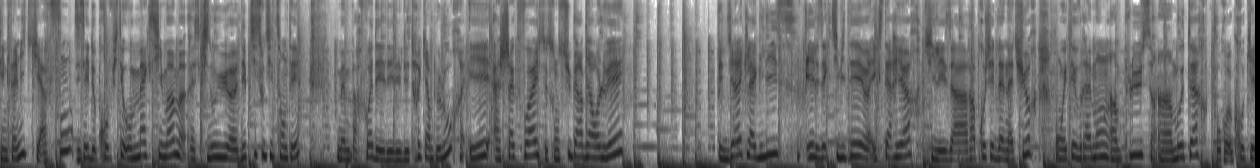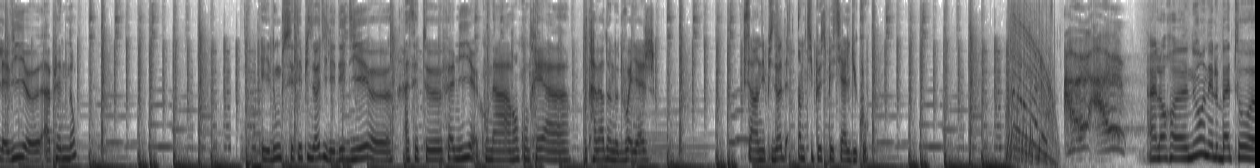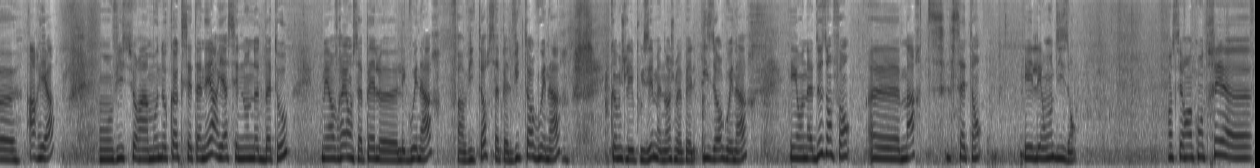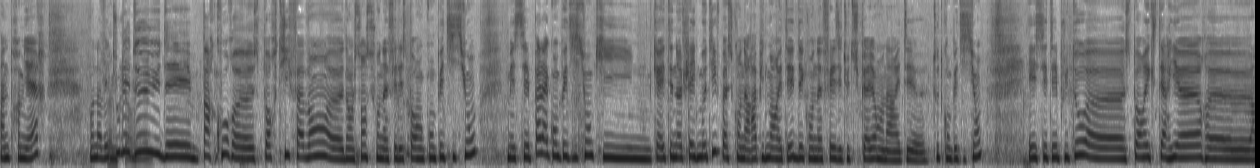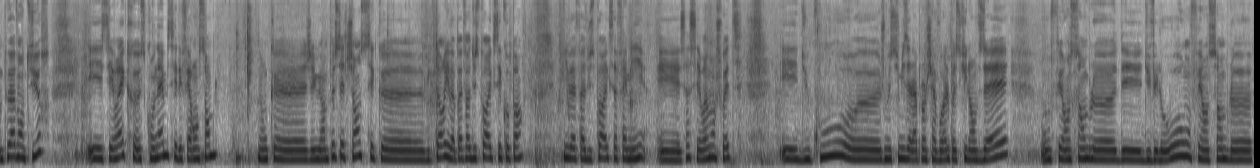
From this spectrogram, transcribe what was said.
C'est une famille qui, à fond, essaye de profiter au maximum parce qu'ils ont eu euh, des petits soucis de santé, même parfois des, trucs un peu lourds. Et à chaque fois, ils se sont super bien relevés. Je dirais que la glisse et les activités euh, extérieures qui les a rapprochés de la nature ont été vraiment un plus, un moteur pour euh, croquer la vie à pleines dents. Et donc cet épisode, il est dédié à cette famille qu'on a rencontrée au travers de notre voyage. C'est un épisode un petit peu spécial du coup. Alors euh, nous, on est le bateau euh, Aria. On vit sur un monocoque cette année. Aria, c'est le nom de notre bateau. Mais en vrai, on s'appelle euh, les Gwenard. Enfin, Victor s'appelle Victor Gwenard. Comme je l'ai épousé, maintenant je m'appelle Isor Gwenard. Et on a deux enfants, Marthe, 7 ans, et Léon, 10 ans. On s'est rencontrés fin de première. On avait tous les deux eu des parcours euh, sportifs avant, euh, dans le sens où on a fait des sports en compétition, mais c'est pas la compétition qui, qui a été notre leitmotiv parce qu'on a rapidement arrêté. Dès qu'on a fait les études supérieures, on a arrêté euh, toute compétition. Et c'était plutôt euh, sport extérieur, euh, un peu aventure. Et c'est vrai que ce qu'on aime, c'est les faire ensemble. Donc euh, j'ai eu un peu cette chance, c'est que Victor, il va pas faire du sport avec ses copains, il va faire du sport avec sa famille. Et ça, c'est vraiment chouette. Et du coup, euh, je me suis mise à la planche à voile parce qu'il en faisait. On fait ensemble euh, du vélo, on fait ensemble euh,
